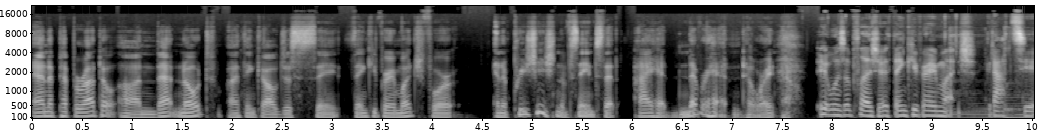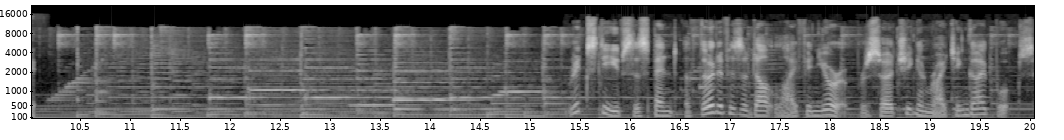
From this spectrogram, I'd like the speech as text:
Anna Piperato, on that note, I think I'll just say thank you very much for an appreciation of saints that I had never had until right now. It was a pleasure. Thank you very much. Grazie. Rick Steves has spent a third of his adult life in Europe researching and writing guidebooks.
